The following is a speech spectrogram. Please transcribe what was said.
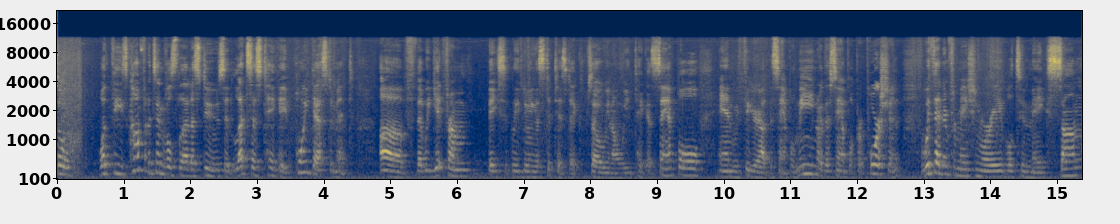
So what these confidence intervals let us do is it lets us take a point estimate of that we get from basically doing a statistic. So you know we take a sample and we figure out the sample mean or the sample proportion. With that information, we're able to make some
